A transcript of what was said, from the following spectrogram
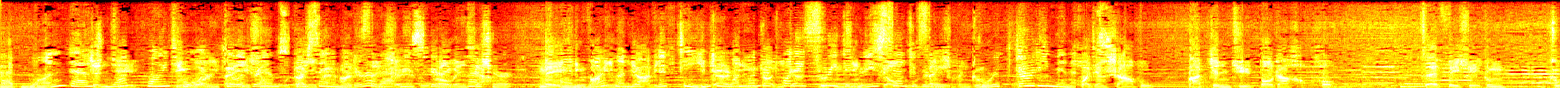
at one dash one point four kilograms per centimeter of atmospheric pressure and one hundred fifteen one hundred twenty-three degrees centigrade for thirty minutes. 或将纱布把针具包扎好后，在沸水中煮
